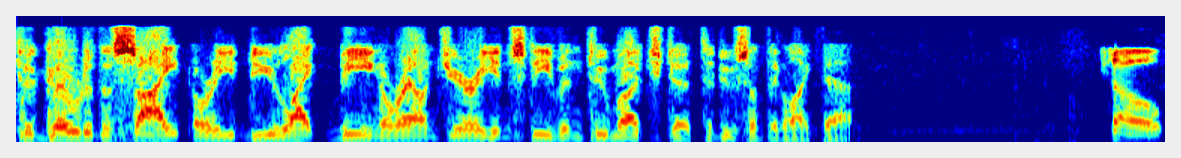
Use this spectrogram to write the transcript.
to go to the site, or do you like being around Jerry and Stephen too much to to do something like that? So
